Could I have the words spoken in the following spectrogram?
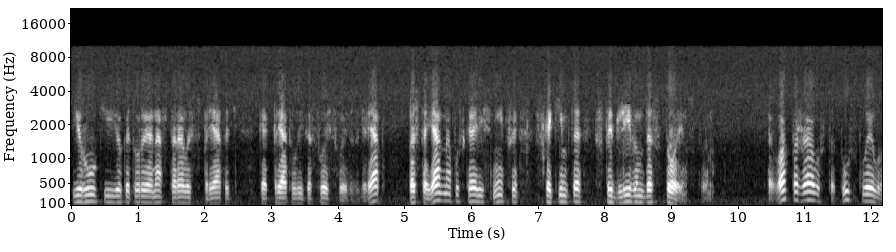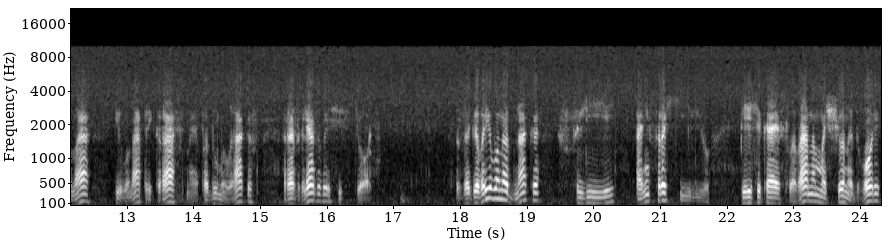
и руки ее, которые она старалась спрятать, как прятала и косой свой взгляд, постоянно опуская ресницы с каким-то стыдливым достоинством. «Вот, пожалуйста, тусклая луна и луна прекрасная», — подумал Аков, разглядывая сестер. Заговорил он, однако, с Лией, а не с Рахилью, пересекая с мощеный дворик,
